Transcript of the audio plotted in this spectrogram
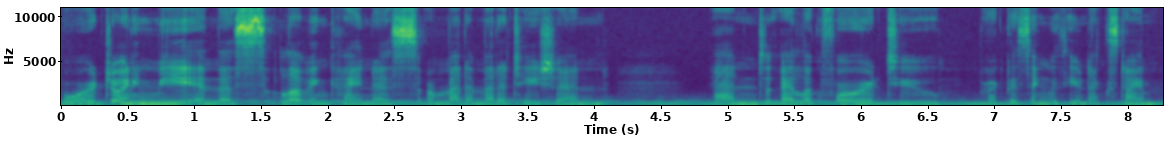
for joining me in this loving kindness or metta meditation, and I look forward to practicing with you next time.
